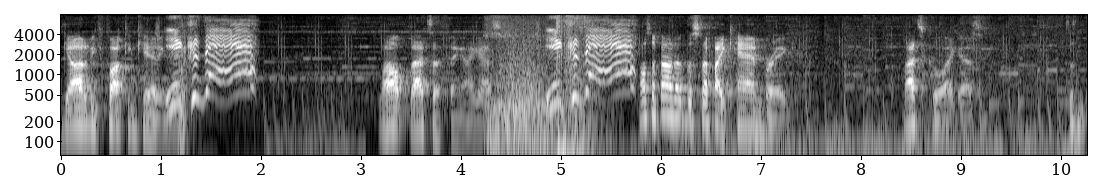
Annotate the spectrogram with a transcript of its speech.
Gotta be fucking kidding me. Well, that's a thing, I guess. Also found out the stuff I can break. That's cool, I guess. Doesn't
